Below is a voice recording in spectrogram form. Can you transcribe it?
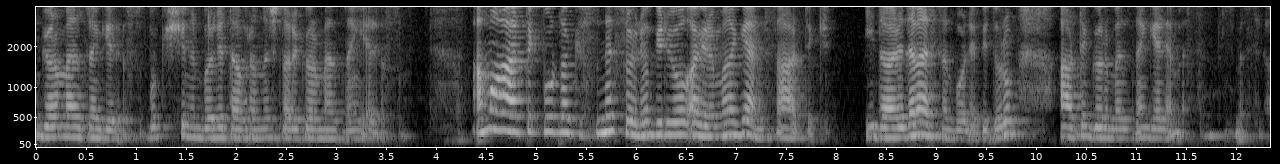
görmezden geliyorsun. Bu kişinin böyle davranışları görmezden geliyorsun. Ama artık burada ne söylüyor? Bir yol ayrımına gelmişsin artık. İdare edemezsin böyle bir durum. Artık görmezden gelemezsin. Mesela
